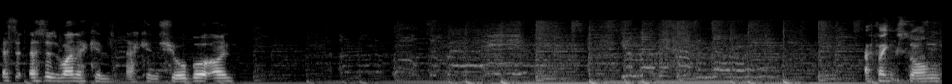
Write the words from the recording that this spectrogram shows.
this this is one I can I can showboat on. I think songs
